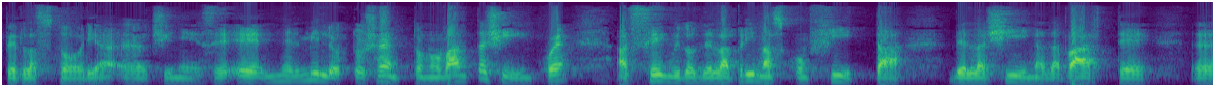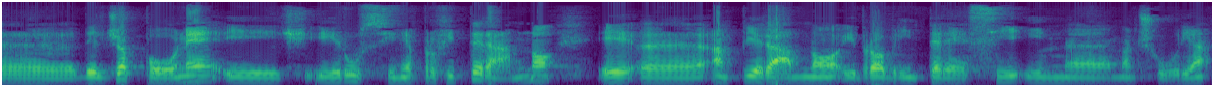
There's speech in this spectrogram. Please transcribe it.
per la storia eh, cinese e nel 1895, a seguito della prima sconfitta della Cina da parte eh, del Giappone, i, i, russi ne approfitteranno e eh, amplieranno i propri interessi in eh, Manciuria.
